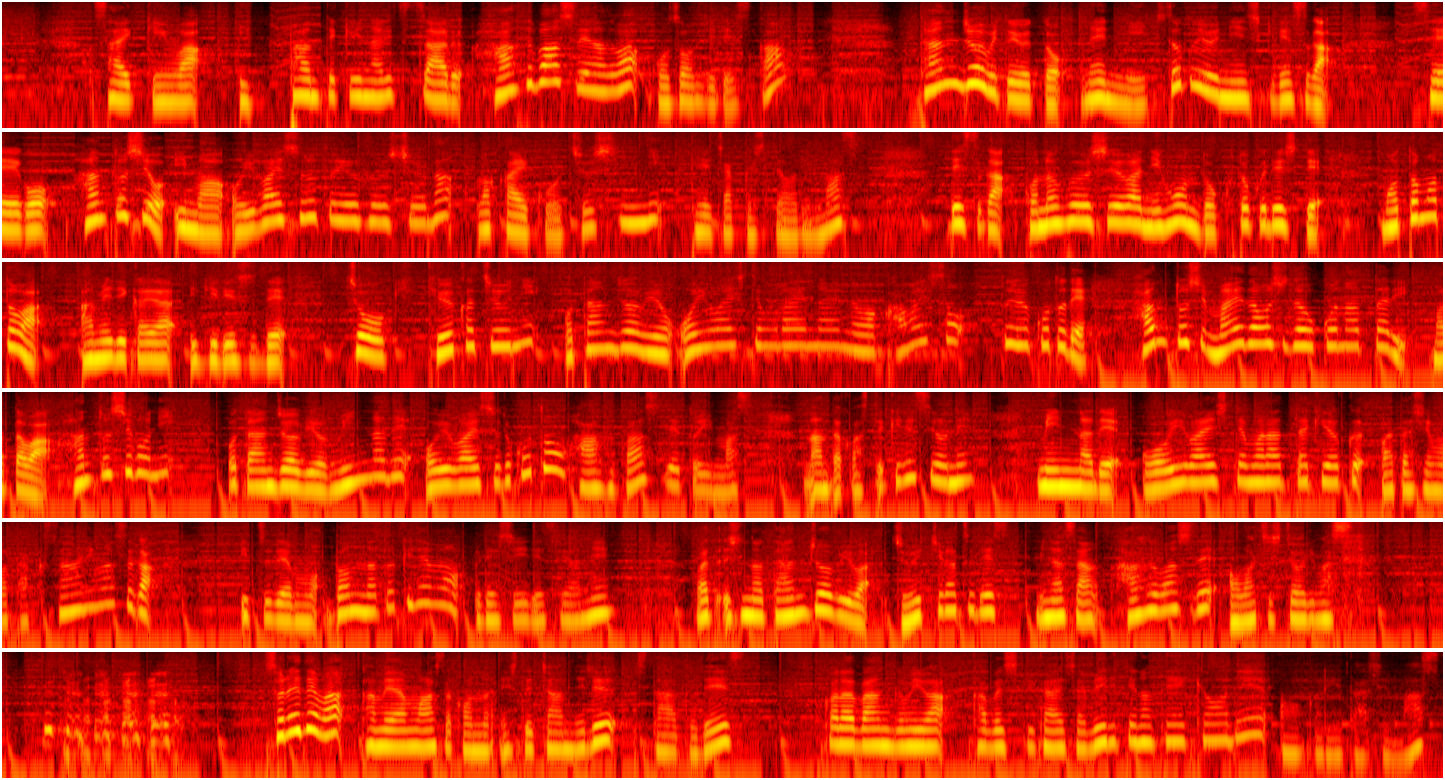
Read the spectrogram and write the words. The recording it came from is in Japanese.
最近は一般的になりつつあるハーフバースデーなどはご存知ですか？誕生日というと年に一度という認識ですが生後半年を今はお祝いするという風習が若い子を中心に定着しております。ですがこの風習は日本独特でしてもともとはアメリカやイギリスで長期休暇中にお誕生日をお祝いしてもらえないのはかわいそうということで半年前倒しで行ったりまたは半年後にお誕生日をみんなでお祝いすることをハーフバースデーと言います。なんだか素敵ですよね。みんなでお祝いしてもらった記憶私もたくさんありますがいつでもどんな時でも嬉しいですよね。私の誕生日は11月です。皆さんハーフバースデーお待ちしております。それでは亀山麻子のエステチャンネルスタートです。この番組は株式会社ベリテの提供でお送りいたします。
